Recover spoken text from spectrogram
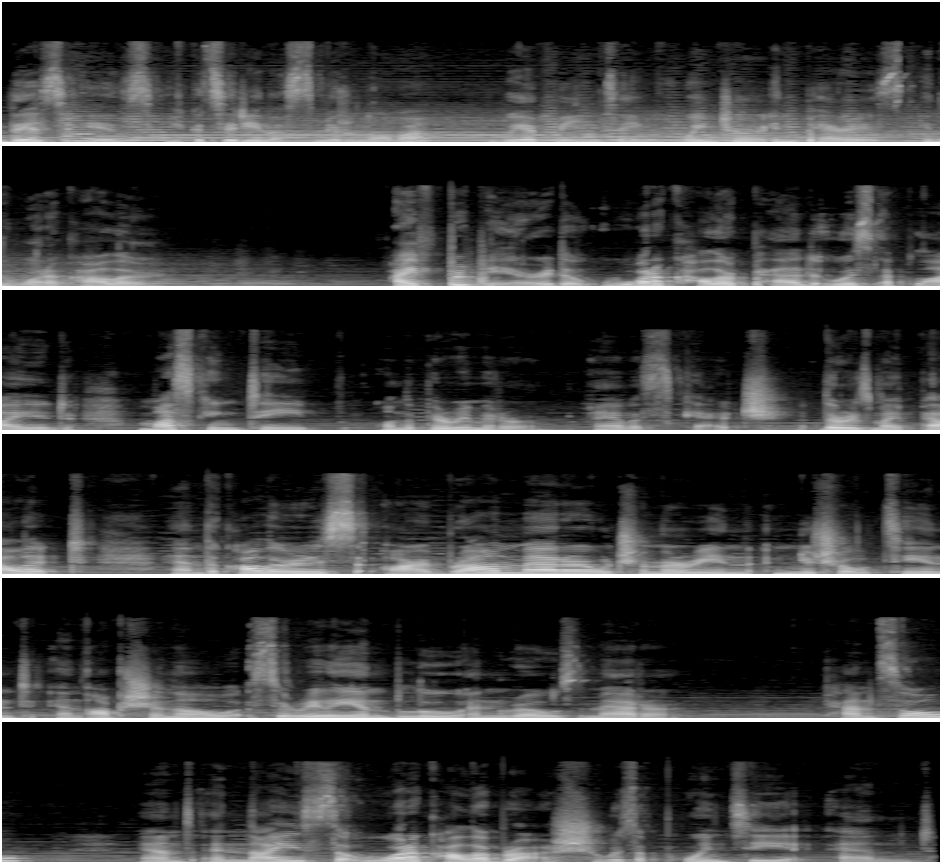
This is Ekaterina Smirnova. We are painting Winter in Paris in watercolor. I've prepared a watercolor pad with applied masking tape on the perimeter. I have a sketch. There is my palette, and the colors are brown madder, ultramarine, neutral tint, and optional cerulean blue and rose madder. Pencil and a nice watercolor brush with a pointy end.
